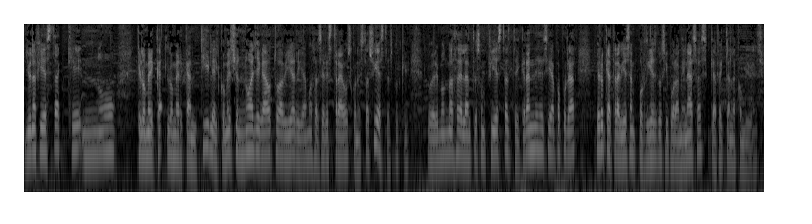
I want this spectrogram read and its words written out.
y una fiesta que no que lo, lo mercantil, el comercio no ha llegado todavía, digamos, a hacer estragos con estas fiestas, porque lo veremos más adelante, son fiestas de gran necesidad popular, pero que atraviesan por riesgos y por amenazas que afectan la convivencia.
